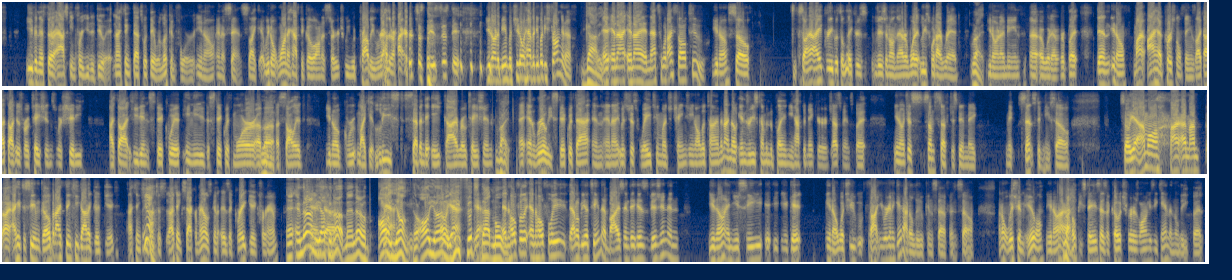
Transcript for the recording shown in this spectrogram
even if they're asking for you to do it. And I think that's what they were looking for, you know, in a sense. Like we don't want to have to go on a search. We would probably rather hire just the assistant. you know what I mean? But you don't have anybody strong enough. Got it. And, and I and I and that's what I saw too. You know, so so I, I agreed with the Lakers' vision on that, or what at least what I read right. you know what I mean, uh, or whatever. But then, you know, my I had personal things like I thought his rotations were shitty. I thought he didn't stick with. He needed to stick with more of Right. a, a solid, you know, group like at least seven to eight guy rotation, Right. and, and really stick with that. And and it was just way too much changing all the time. And I know injuries come into play, and you have to make your adjustments. But you know, just some stuff just didn't make make sense to me. So. So yeah, I'm all I, I'm, I'm I I hate to see him go, but I think he got a good gig. I think he Yeah. to, I think Sacramento's gonna is a great gig for him, And, and they're on And, the up and uh, up, man. They're all yeah. young. They're all young, Oh, and yeah, he fits yeah. that mold. and hopefully and hopefully that'll be a team that buys into his vision, and you know, and you see you get you know what you thought you were gonna get out of Luke and stuff, and so I don't wish him ill. You know, I, I Right. hope he stays as a coach for as long as he can in the league, but.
